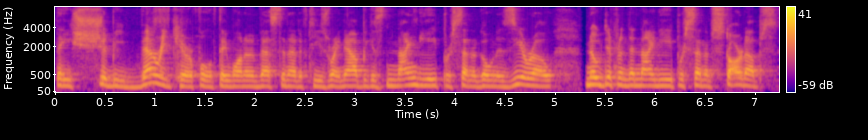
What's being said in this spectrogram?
they should be very careful if they want to invest in NFTs right now because 98% are going to zero, no different than 98% of startups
